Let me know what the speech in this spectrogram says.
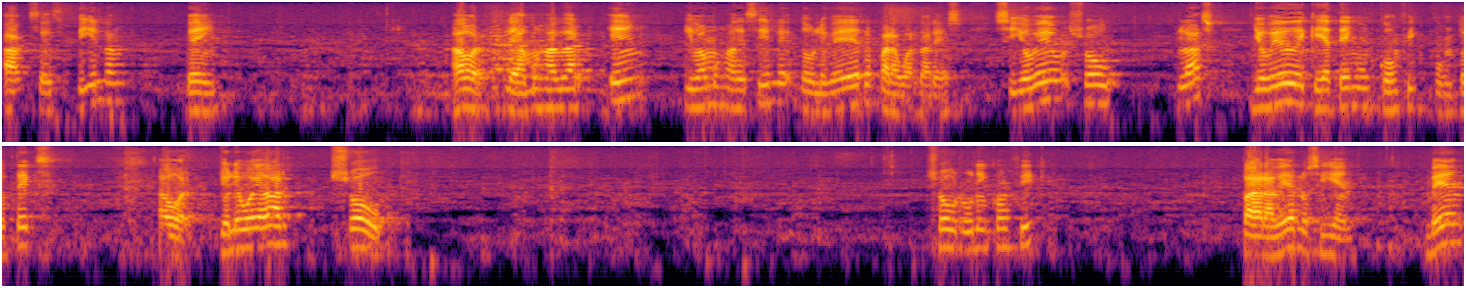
access VLAN 20 ahora le vamos a dar en y vamos a decirle WR para guardar eso. Si yo veo show flash yo veo de que ya tengo un config.txt ahora yo le voy a dar show show running config para ver lo siguiente. Vean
